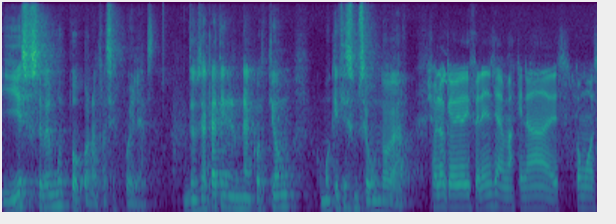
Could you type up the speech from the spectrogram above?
y eso se ve muy poco en otras escuelas. Entonces acá tienen una cuestión como que este es un segundo hogar. Yo lo que veo diferencia más que nada es cómo es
